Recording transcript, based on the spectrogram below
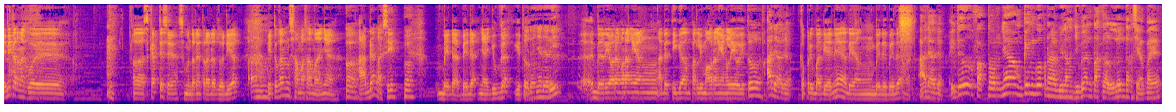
ini karena gue eh, skeptis ya sebenarnya terhadap zodiak. Itu kan sama-samanya. Ada nggak sih beda-bedanya juga gitu? bedanya dari Dari orang-orang yang ada 3, 4, 5 orang yang Leo itu ada ada kepribadiannya ada yang beda-beda nggak? Ada ada. Itu faktornya mungkin gue pernah bilang juga entah ke lu entah ke siapa ya.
